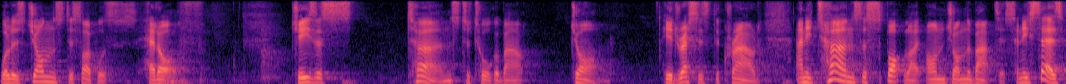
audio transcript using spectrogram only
Well, as John's disciples head off, Jesus turns to talk about John. He addresses the crowd and he turns the spotlight on John the Baptist. And he says,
